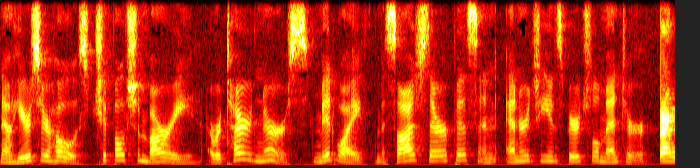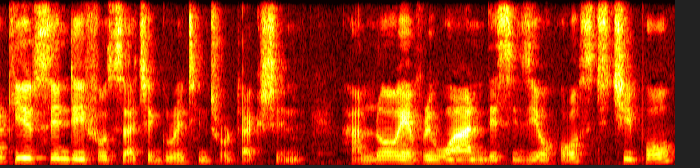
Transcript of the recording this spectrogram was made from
Now, here's your host, Chipo Shambare, a retired nurse, midwife, massage therapist, and energy and spiritual mentor. Thank you, Cindy, for such a great introduction. Hello, everyone. This is your host, Chipo,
